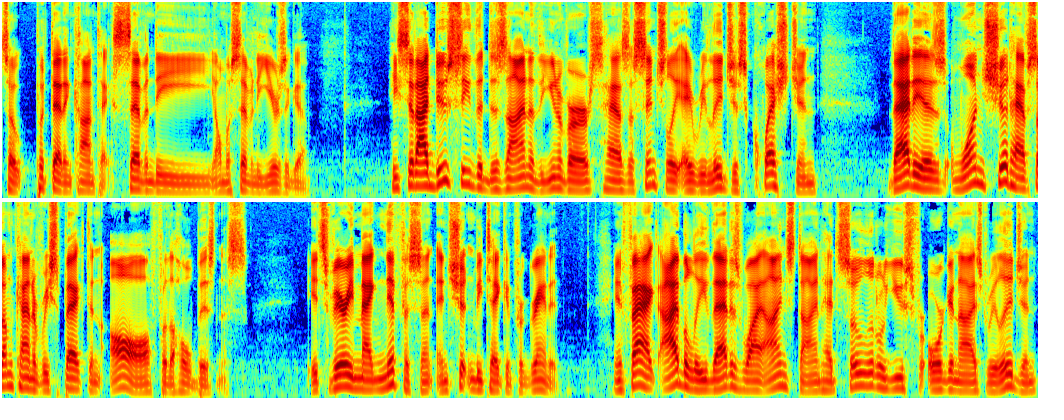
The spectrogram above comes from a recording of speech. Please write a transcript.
So put that in context 70, almost 70 years ago. He said, I do see the design of the universe has essentially a religious question. That is, one should have some kind of respect and awe for the whole business. It's very magnificent and shouldn't be taken for granted. In fact, I believe that is why Einstein had so little use for organized religion,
